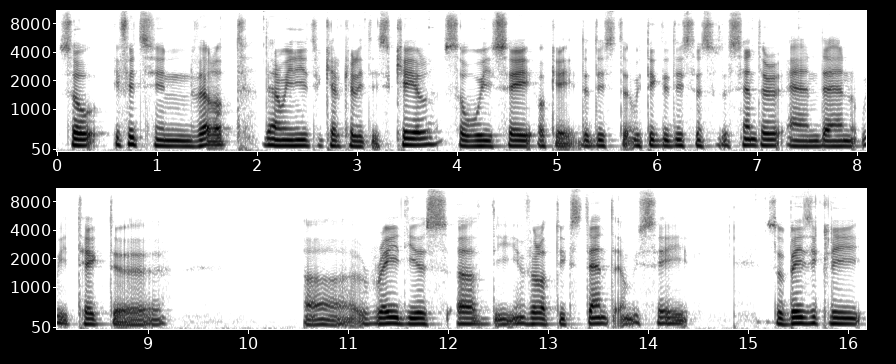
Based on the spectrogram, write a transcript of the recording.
So if it's enveloped, then we need to calculate the scale. So we say, okay, the distance, we take the distance to the center and then we take the uh, radius of the enveloped extent and we say, so basically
